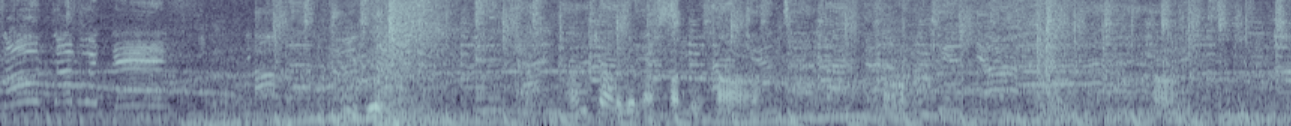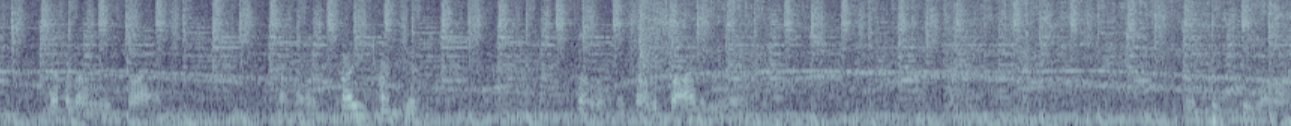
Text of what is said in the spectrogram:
so done with this! What are you doing? I'm trying to get that fucking car. Oh. Oh. Never run with fire. Uh-oh. How are you trying to get? It's not, it's not residing you yet. It took too long.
